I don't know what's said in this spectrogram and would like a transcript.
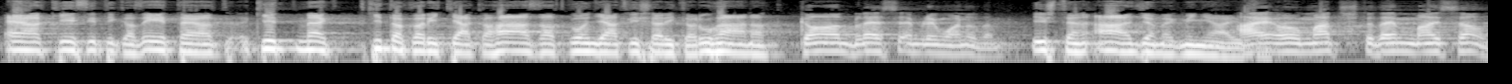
elkészítik az ételt, kit, meg kitakarítják a házat, gondját viselik a ruhának. God bless every one of them. Isten áldja meg I minnyájukat. owe much to them myself,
